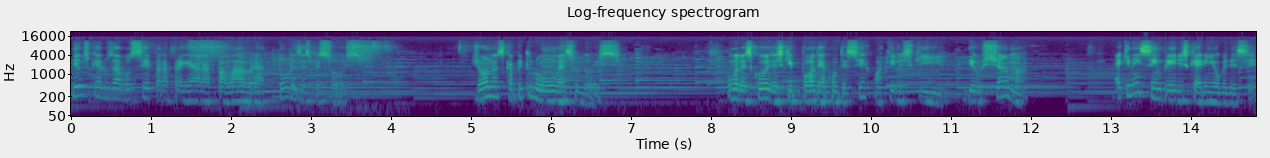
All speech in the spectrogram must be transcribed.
Deus quer usar você para pregar a palavra a todas as pessoas. Jonas capítulo 1, verso 2. Uma das coisas que podem acontecer com aqueles que Deus chama é que nem sempre eles querem obedecer.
